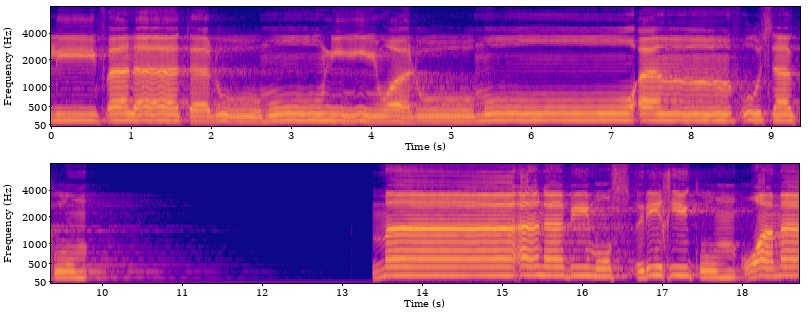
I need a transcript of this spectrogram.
لي فلا تلوموني ولوموا انفسكم ما أنا بمصرخكم وما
